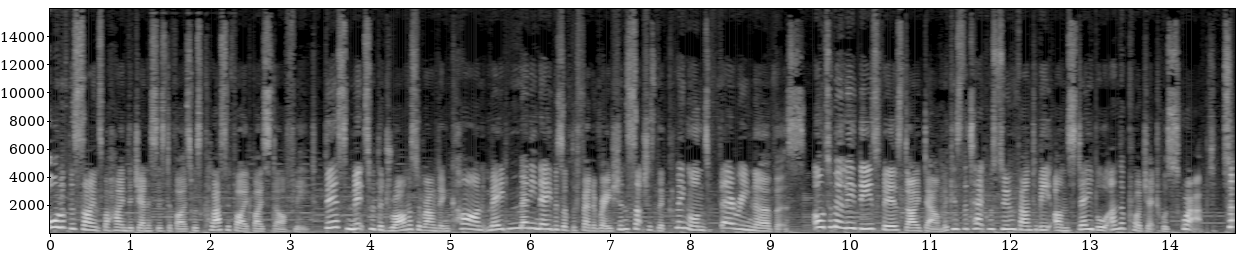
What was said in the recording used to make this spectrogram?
All of the science behind the Genesis device was classified by Starfleet. This, mixed with the drama surrounding Khan, made many neighbours of the Federation, such as the Klingons, very nervous. Ultimately, these fears died down because the tech was soon found to be unstable and the project was scrapped. So,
